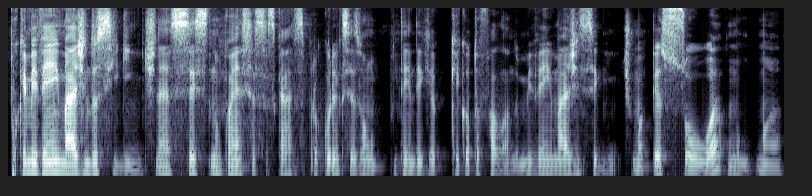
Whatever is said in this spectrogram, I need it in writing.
Porque me vem a imagem do seguinte, né? Se vocês não conhecem essas cartas, procurem que vocês vão entender o que, que, que, eu tô falando. Me vem a imagem seguinte: uma pessoa, uma,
